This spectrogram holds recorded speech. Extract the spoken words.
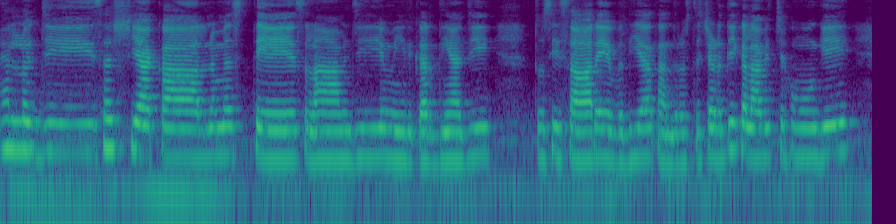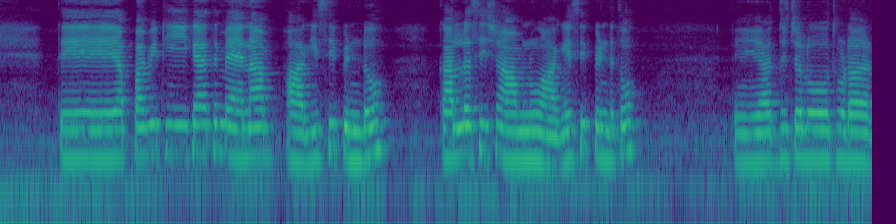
ਹੈਲੋ ਜੀ, ਸਤਿ ਸ਼੍ਰੀ ਅਕਾਲ, ਨਮਸਤੇ, ਸਲਾਮ ਜੀ, ਉਮੀਦ ਕਰਦੀ ਹਾਂ ਜੀ ਤੁਸੀਂ ਸਾਰੇ ਵਧੀਆ, ਤੰਦਰੁਸਤ, ਚੜ੍ਹਦੀ ਕਲਾ ਵਿੱਚ ਹੋਵੋਗੇ। ਤੇ ਆਪਾਂ ਵੀ ਠੀਕ ਹੈ ਤੇ ਮੈਂ ਨਾ ਆ ਗਈ ਸੀ ਪਿੰਡੋਂ ਕੱਲ ਅਸੀਂ ਸ਼ਾਮ ਨੂੰ ਆ ਗਏ ਸੀ ਪਿੰਡ ਤੋਂ। ਤੇ ਅੱਜ ਚਲੋ ਥੋੜਾ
